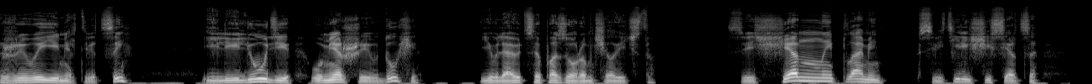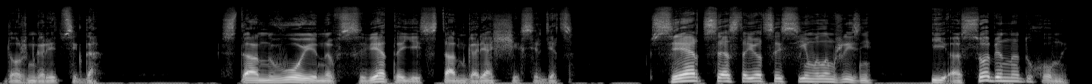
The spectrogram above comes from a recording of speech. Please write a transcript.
Живые мертвецы или люди, умершие в духе, являются позором человечества. Священный пламень в святилище сердца должен гореть всегда. Стан воинов света есть стан горящих сердец. Сердце остается символом жизни и особенно духовной.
